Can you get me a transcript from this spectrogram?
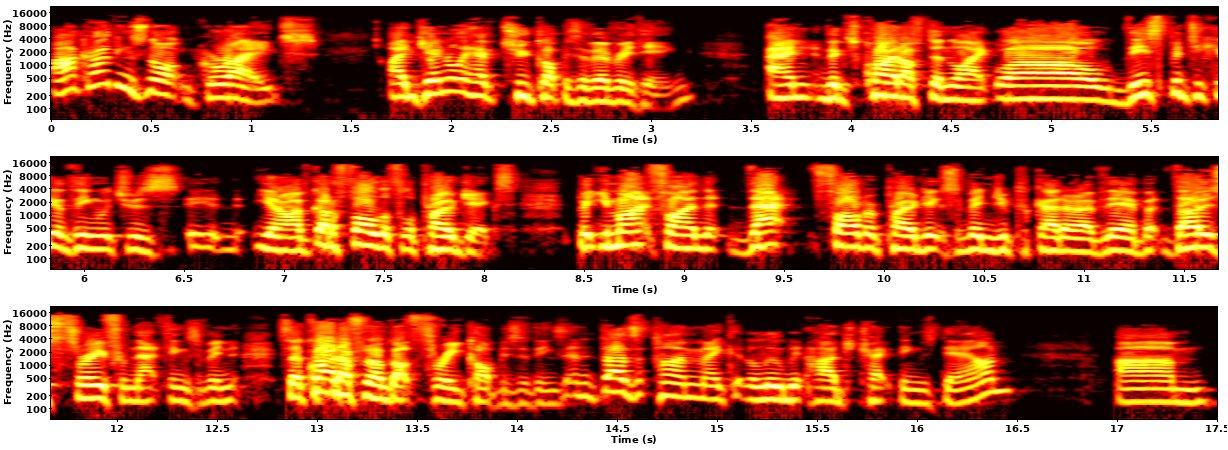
archiving's not great. I generally have two copies of everything and it's quite often like, well, this particular thing, which was, you know, I've got a folder full of projects, but you might find that that folder of projects have been duplicated over there, but those three from that things have been, so quite often I've got three copies of things, and it does at times make it a little bit hard to track things down. Um,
